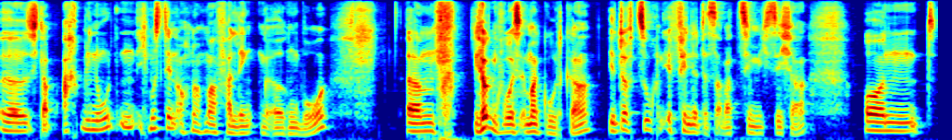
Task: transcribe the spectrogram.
Äh, ich glaube acht Minuten. Ich muss den auch noch mal verlinken irgendwo. Ähm, irgendwo ist immer gut, gell? Ihr dürft suchen, ihr findet es aber ziemlich sicher. Und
